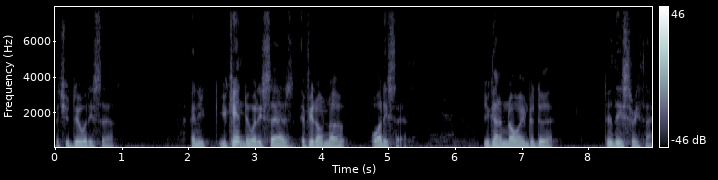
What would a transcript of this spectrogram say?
that you do what he says. And you, you can't do what he says if you don't know what he says. You got to know him to do it. Do these three things.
